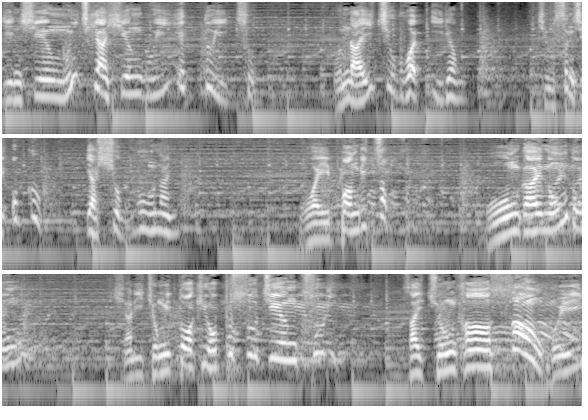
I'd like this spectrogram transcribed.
人生每一件行为的对错，本来就无法预料，就算是恶果，也属无奈。我会帮你做，红盖浓洞。请你将伊带去我不输精处理，再将他送回。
